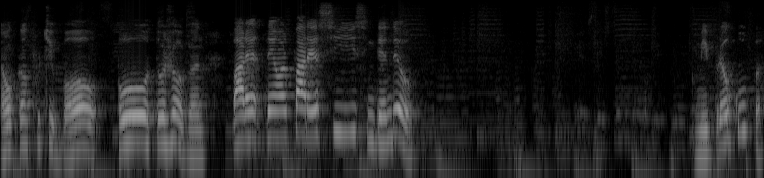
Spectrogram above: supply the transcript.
é um campo de futebol. Pô, tô jogando. Pare... Tem hora que parece isso, entendeu? Me preocupa.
